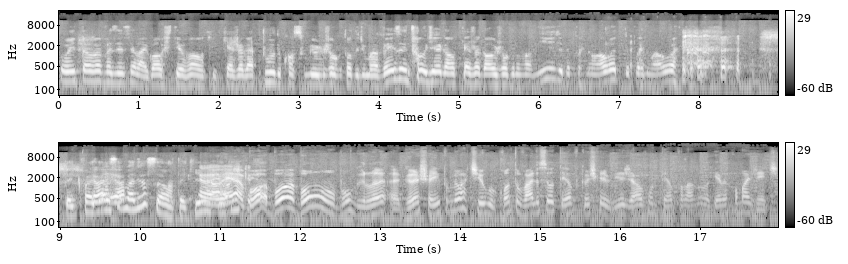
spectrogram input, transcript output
Ou então vai fazer, sei lá, igual o Estevão, que quer jogar tudo, consumir o jogo todo de uma vez, ou então o Diegão que quer jogar o jogo numa mídia, depois numa outra, depois numa outra. tem que fazer é, essa é. avaliação, tem que... É, é boa, boa, bom, bom é, gancho aí pro meu artigo, quanto vale o seu tempo, que eu escrevi já há algum tempo lá no Gamer Como a Gente.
